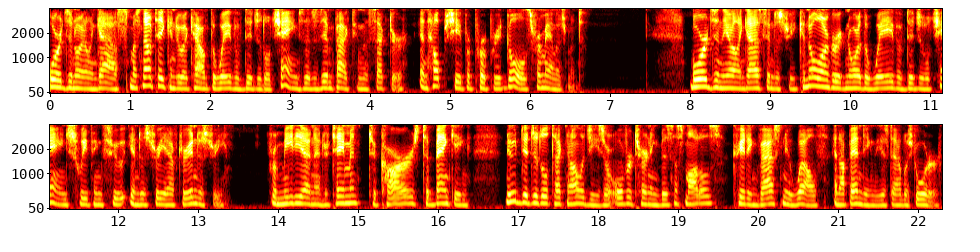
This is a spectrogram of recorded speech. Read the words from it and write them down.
Boards in oil and gas must now take into account the wave of digital change that is impacting the sector and help shape appropriate goals for management. Boards in the oil and gas industry can no longer ignore the wave of digital change sweeping through industry after industry. From media and entertainment to cars to banking, new digital technologies are overturning business models, creating vast new wealth, and upending the established order.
